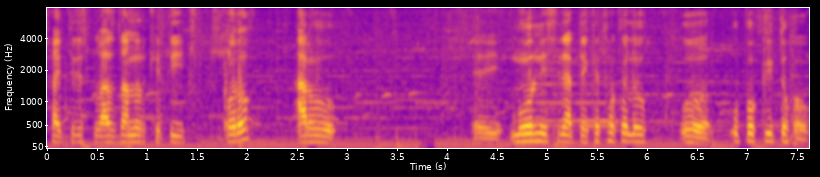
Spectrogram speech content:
ছয়ত্ৰিছ প্লাছ ধানৰ খেতি কৰক আৰু এই মোৰ নিচিনা তেখেতসকলেও উপকৃত হওক।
